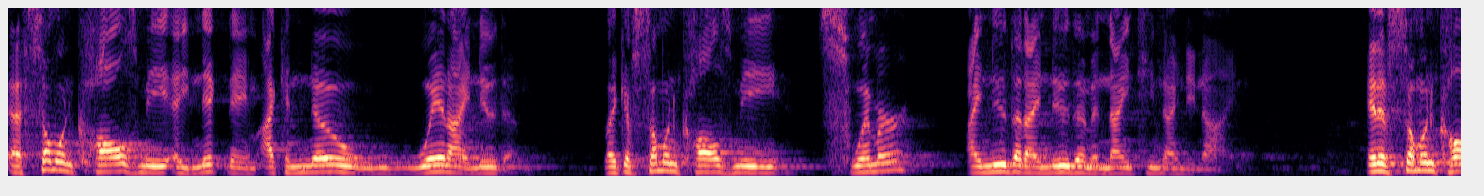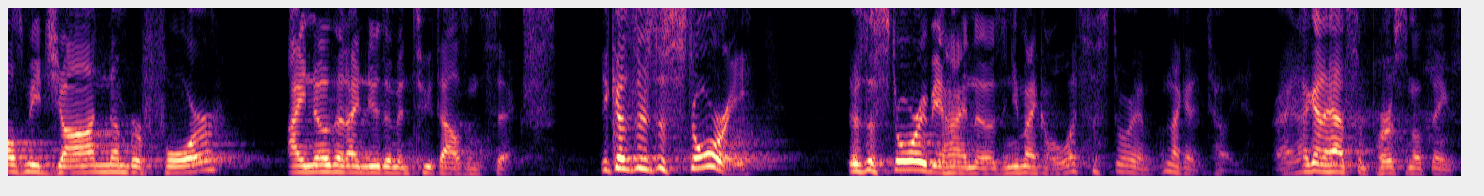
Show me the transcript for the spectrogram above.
if someone calls me a nickname, I can know when I knew them. Like if someone calls me swimmer, I knew that I knew them in 1999. And if someone calls me John number four, I know that I knew them in 2006. Because there's a story. There's a story behind those. And you might go, What's the story? I'm not going to tell you, right? I got to have some personal things.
